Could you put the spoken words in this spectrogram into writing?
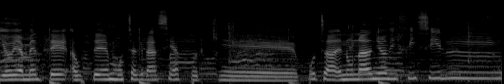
Y obviamente a ustedes muchas gracias porque, pucha, en un año difícil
